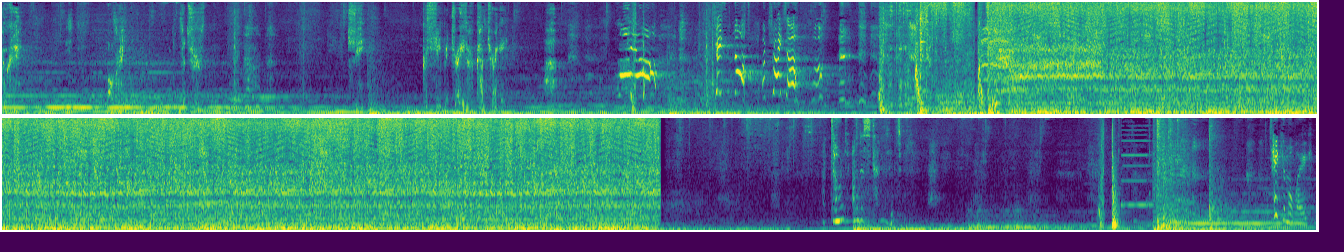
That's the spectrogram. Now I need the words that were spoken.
Okay. All right. The truth. Uh-huh. She. She betrayed her country. Don't understand it. Take him away.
